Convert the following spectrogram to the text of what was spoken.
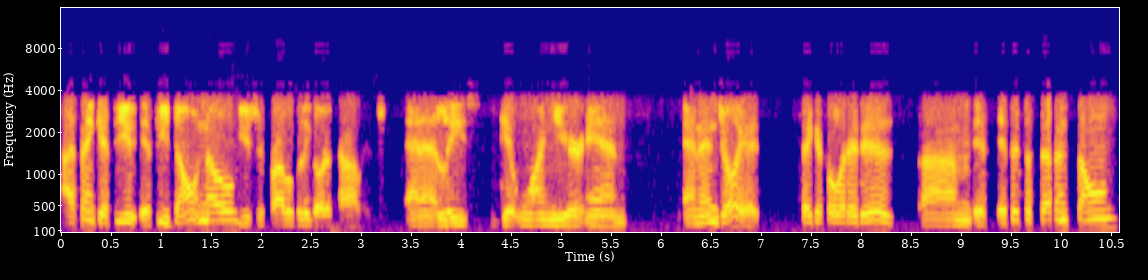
I think if you, if you don't know, you should probably go to college and at least get one year in and enjoy it. Take it for what it is. Um, if, if it's a stepping stone,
